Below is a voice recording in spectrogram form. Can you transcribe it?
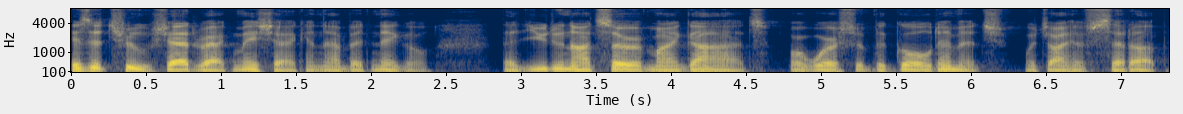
Is it true, Shadrach, Meshach, and Abednego, that you do not serve my gods or worship the gold image which I have set up?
